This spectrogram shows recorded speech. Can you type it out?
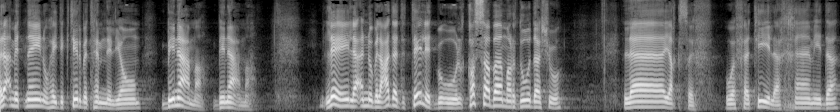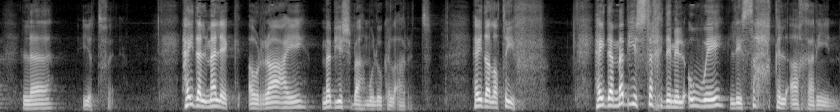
رقم اثنين وهيدي كتير بتهمني اليوم بنعمة بنعمة. ليه؟ لأنه بالعدد الثالث بيقول قصبة مردودة شو؟ لا يقصف وفتيلة خامدة لا يطفئ. هيدا الملك أو الراعي ما بيشبه ملوك الأرض. هيدا لطيف. هيدا ما بيستخدم القوة لسحق الآخرين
